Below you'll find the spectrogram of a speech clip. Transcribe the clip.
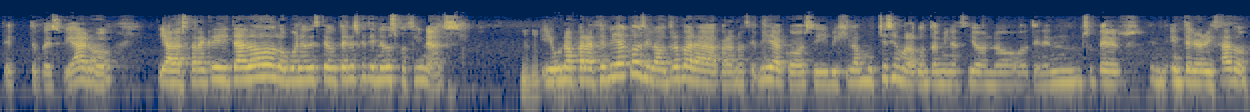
te, te puedes fiar. O, y al estar acreditado, lo bueno de este hotel es que tiene dos cocinas. Uh -huh. Y una para celíacos y la otra para, para no celíacos. Y vigilan muchísimo la contaminación, lo tienen súper interiorizado.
